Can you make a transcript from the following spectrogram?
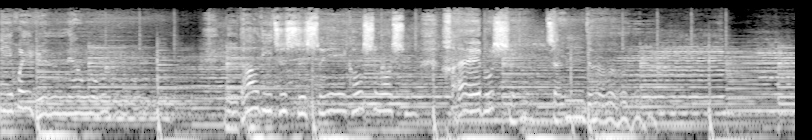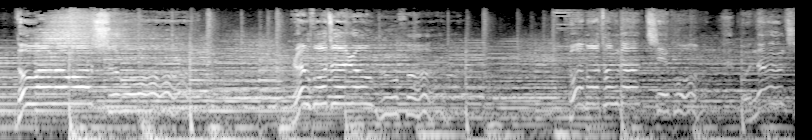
你会原谅我，你到底只是随口说说，还不是真的？都忘了我是我，人活着又如何？多么痛的结果，不能解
